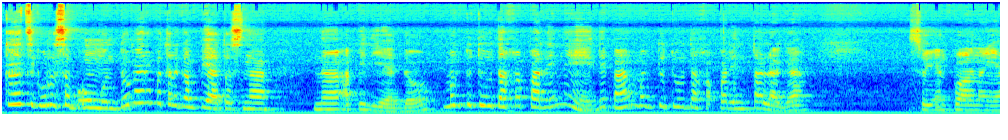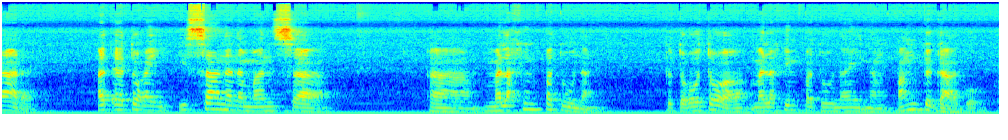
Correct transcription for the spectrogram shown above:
kahit siguro sa buong mundo, meron pa talagang Piatos na na apelyido, magdududa ka pa rin eh, 'di ba? Magdududa ka pa rin talaga. So yan po ang nangyari. At ito ay isa na naman sa ah, malaking patunay. Totoo to ah, malaking patunay ng panggagago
